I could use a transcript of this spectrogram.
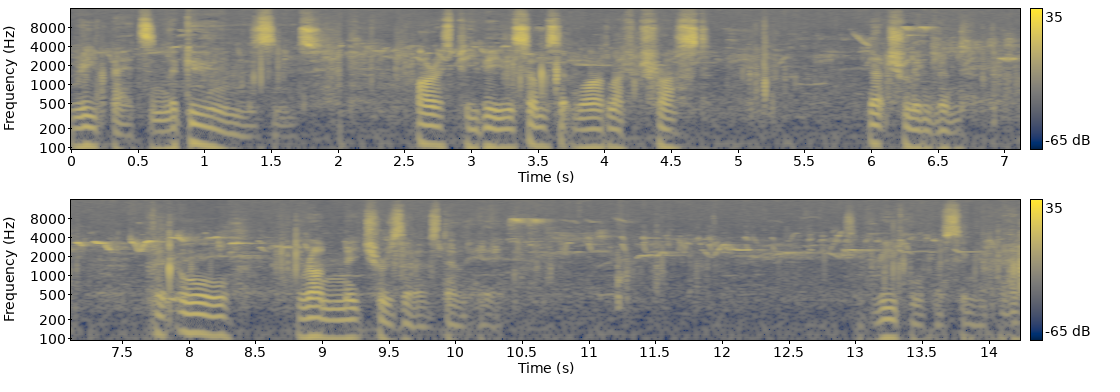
reed beds and lagoons and RSPB, the Somerset Wildlife Trust, Natural England, they all run nature reserves down here. There's a reed warbler singing ahead.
